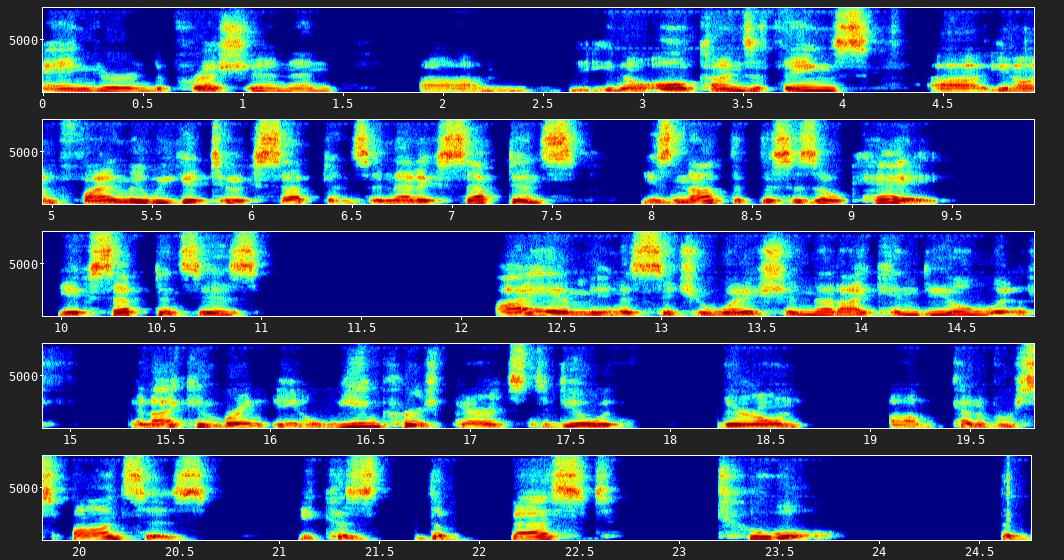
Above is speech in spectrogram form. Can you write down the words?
anger and depression and um, you know all kinds of things uh, you know and finally we get to acceptance and that acceptance is not that this is okay the acceptance is i am in a situation that i can deal with and i can bring you know we encourage parents to deal with their own um, kind of responses because the best tool the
